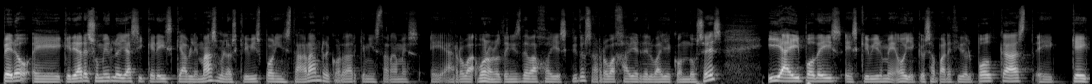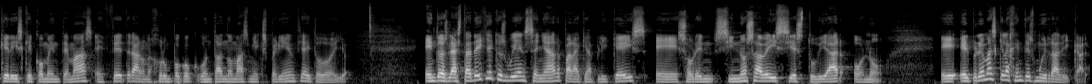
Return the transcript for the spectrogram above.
Pero eh, quería resumirlo ya si queréis que hable más, me lo escribís por Instagram. Recordad que mi Instagram es eh, arroba, bueno, lo tenéis debajo ahí escrito, es arroba Javier del Valle con dos es. Y ahí podéis escribirme, oye, ¿qué os ha parecido el podcast? ¿Qué queréis que comente más? Etcétera. A lo mejor un poco contando más mi experiencia y todo ello. Entonces, la estrategia que os voy a enseñar para que apliquéis eh, sobre si no sabéis si estudiar o no. Eh, el problema es que la gente es muy radical,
